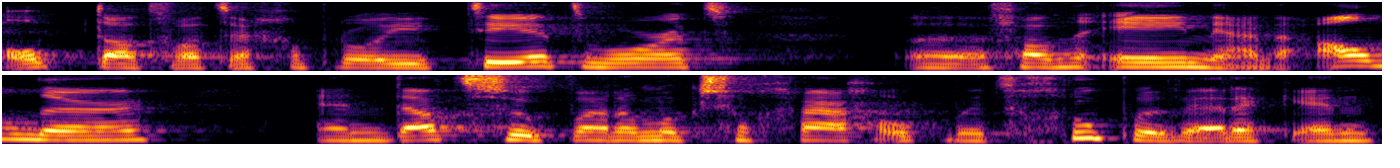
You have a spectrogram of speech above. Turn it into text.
op dat wat er geprojecteerd wordt uh, van de een naar de ander. En dat is ook waarom ik zo graag ook met groepen werk. En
